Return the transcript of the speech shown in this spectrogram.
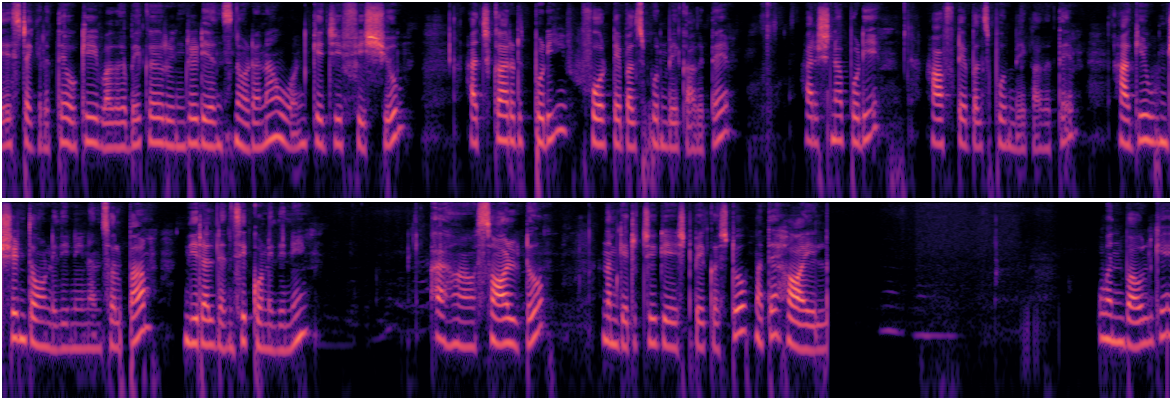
ಟೇಸ್ಟಾಗಿರುತ್ತೆ ಓಕೆ ಇವಾಗ ಬೇಕಾಗಿರೋ ಇಂಗ್ರೀಡಿಯೆಂಟ್ಸ್ ನೋಡೋಣ. ಒನ್ ಕೆ ಜಿ ಫಿಶ್ಶು ಹಚ್ಕಾರದ ಪುಡಿ ಫೋರ್ ಟೇಬಲ್ ಸ್ಪೂನ್ ಬೇಕಾಗುತ್ತೆ. ಅರಿಶಿನ ಪುಡಿ ಹಾಫ್ ಟೇಬಲ್ ಸ್ಪೂನ್ ಬೇಕಾಗುತ್ತೆ. ಹಾಗೆ ಹುಣ್ಸೆಹಣ್ಣು ತೊಗೊಂಡಿದ್ದೀನಿ ನಾನು ಸ್ವಲ್ಪ, ನೀರಲ್ಲಿ ನೆನೆಸಿಕೊಂಡಿದ್ದೀನಿ ಸಾಲ್ಟು ನಮಗೆ ರುಚಿಗೆ ಎಷ್ಟು ಬೇಕಷ್ಟು, ಮತ್ತು ಆಯಿಲ್ ಒಂದು ಬೌಲ್ಗೆ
